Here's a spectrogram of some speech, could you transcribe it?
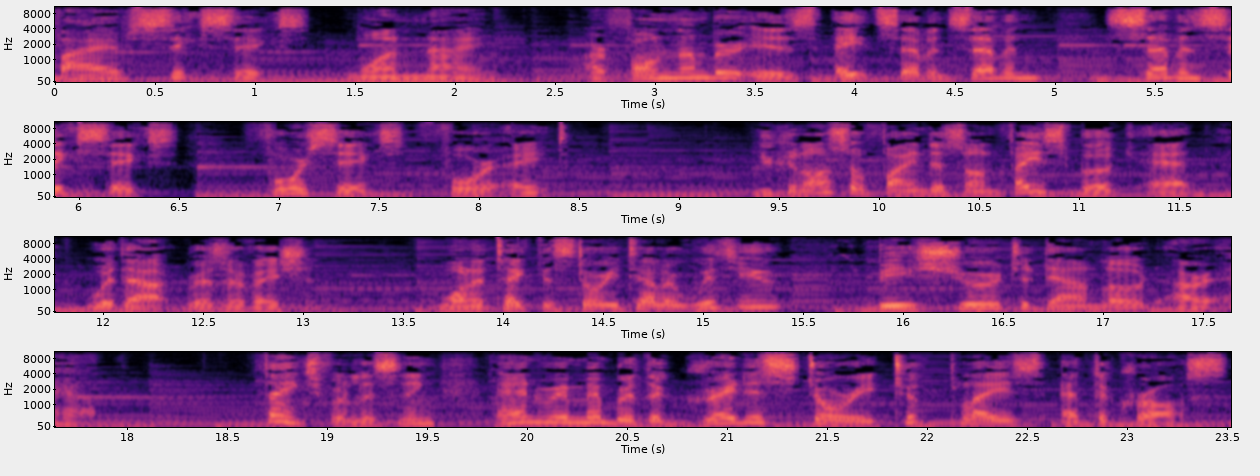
56619. Our phone number is 877 766 4648. You can also find us on Facebook at Without Reservation. Want to take the storyteller with you? Be sure to download our app. Thanks for listening, and remember the greatest story took place at the cross.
